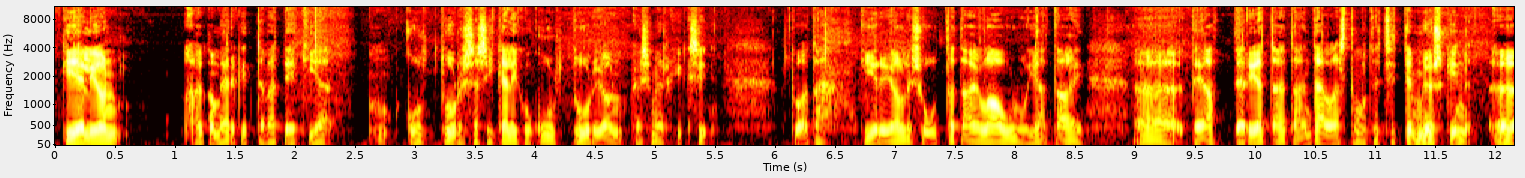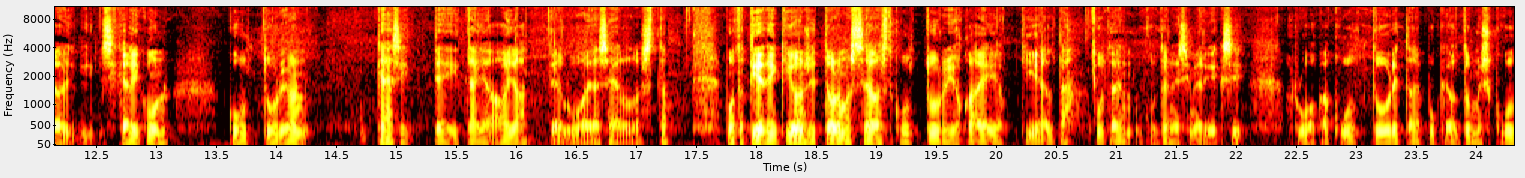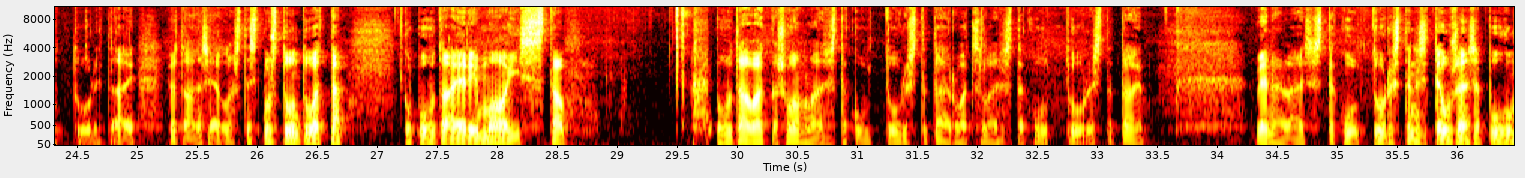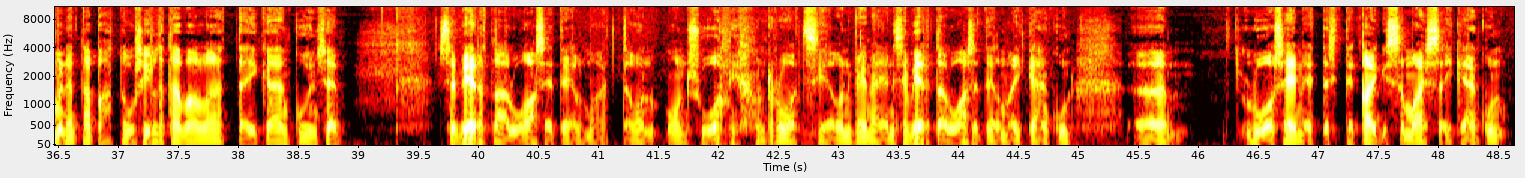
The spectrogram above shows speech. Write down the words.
kieli on aika merkittävä tekijä kulttuurissa, sikäli kun kulttuuri on esimerkiksi tuota kirjallisuutta tai lauluja tai ö, teatteria tai jotain tällaista, mutta sitten myöskin ö, sikäli kun kulttuuri on käsitteitä ja ajattelua ja sellaista. Mutta tietenkin on sitten olemassa sellaista kulttuuri, joka ei ole kieltä, kuten, kuten esimerkiksi ruokakulttuuri tai pukeutumiskulttuuri tai jotain sellaista. Sitten musta tuntuu, että kun puhutaan eri maista, puhutaan vaikka suomalaisesta kulttuurista tai ruotsalaisesta kulttuurista tai venäläisestä kulttuurista, niin sitten usein se puhuminen tapahtuu sillä tavalla, että ikään kuin se – se vertailuasetelma, että on, on Suomi, on Ruotsi ja on Venäjä, niin se vertailuasetelma ikään kuin ö, luo sen, että sitten kaikissa maissa ikään kuin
